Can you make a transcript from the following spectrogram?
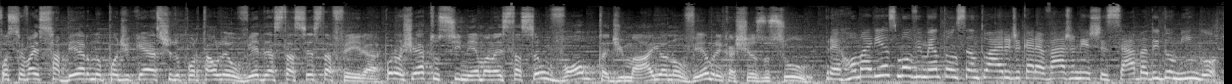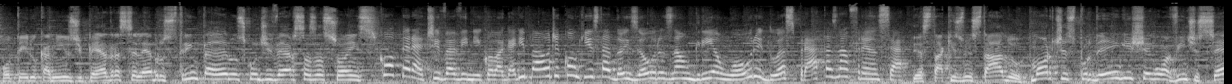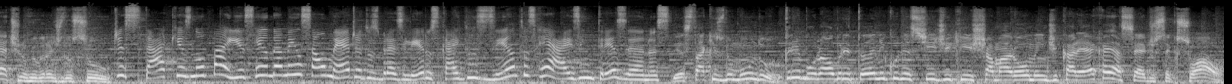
Você vai saber no podcast do Portal Leuv desta sexta-feira. Projeto Cinema na Estação volta de maio a novembro em Caxias do Sul. Pré-romarias movimentam o Santuário de Caravaggio neste sábado e domingo. Roteiro Caminhos de Pedra celebra os 30 anos com diversas ações. Cooperativa Vinícola Garibaldi conquista dois ouros na Hungria, um ouro e duas pratas na França. Destaques no estado: mortes por dengue chegam a 27 no Rio Grande do Sul. Destaques no país: renda mensal média dos brasileiros cai 200 reais em três anos. Destaques no mundo: Tribunal Britânico decide que chamar homem de careca é assédio sexual.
